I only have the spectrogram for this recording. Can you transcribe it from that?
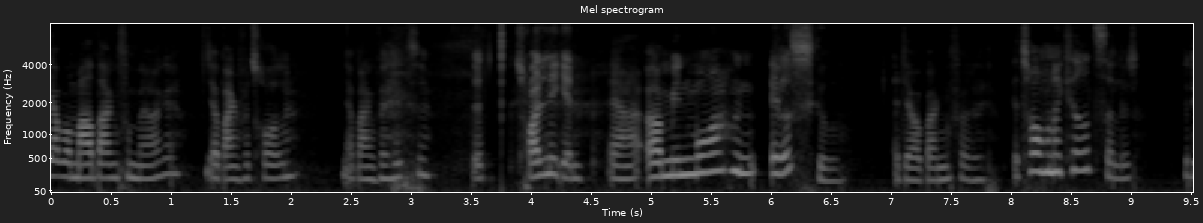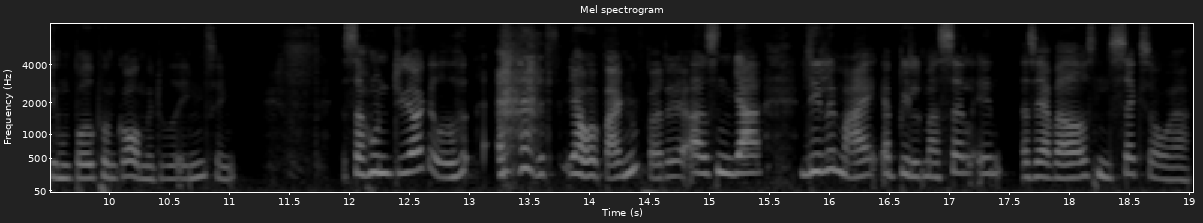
jeg var meget bange for mørke. Jeg var bange for trolde. Jeg var bange for hekse. Trolden igen. Ja, og min mor, hun elskede, at jeg var bange for det. Jeg tror, hun har kedet sig lidt, fordi hun boede på en gård midt ude af ingenting. Så hun dyrkede, at jeg var bange for det. Og sådan, jeg, lille mig, jeg bildte mig selv ind, altså jeg har været sådan seks år her,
